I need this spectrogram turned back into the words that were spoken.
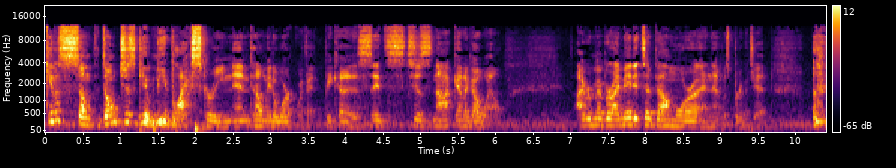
give us some. Don't just give me a black screen and tell me to work with it because it's just not gonna go well. I remember I made it to Balmora and that was pretty much it.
